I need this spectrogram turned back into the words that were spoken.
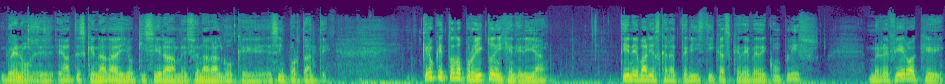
Bueno, eh, antes que nada yo quisiera mencionar algo que es importante. Creo que todo proyecto de ingeniería tiene varias características que debe de cumplir. Me refiero a que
